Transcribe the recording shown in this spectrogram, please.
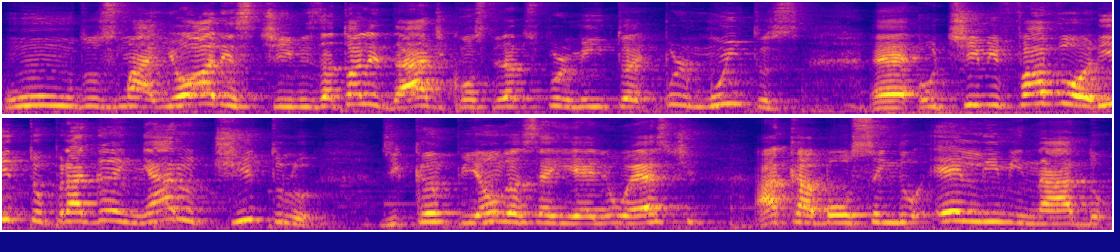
um dos maiores times da atualidade, considerados por, mim, por muitos é, o time favorito para ganhar o título de campeão da CRL West acabou sendo eliminado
